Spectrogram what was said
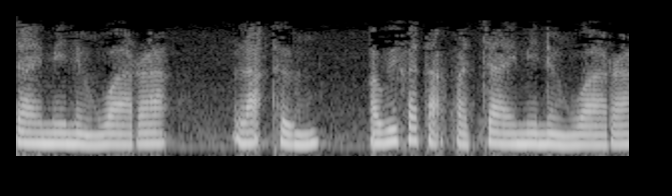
จัยมีหนึ่งวาระ ละถึง อวิคตะปัจจัยมีหนึ่งวาระ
